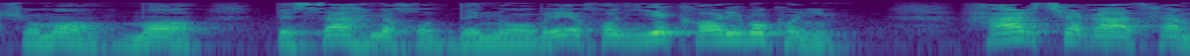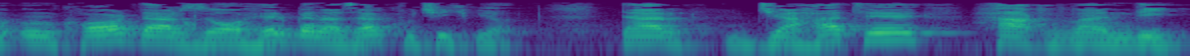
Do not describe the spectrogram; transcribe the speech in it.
شما ما به سهم خود به نوبه خود یک کاری بکنیم. هر چقدر هم اون کار در ظاهر به نظر کوچیک بیاد در جهت حقوندی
